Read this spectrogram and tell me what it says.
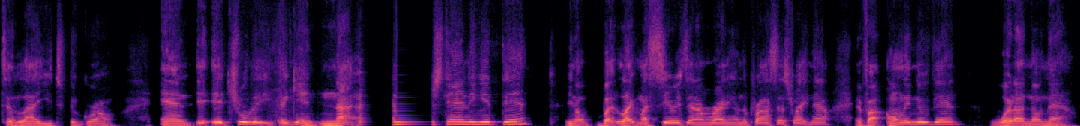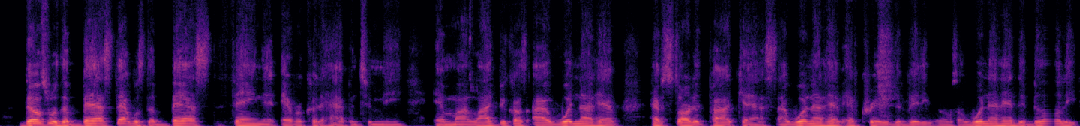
to allow you to grow And it, it truly, again, not understanding it then, you know, but like my series that I'm writing in the process right now, if I only knew then what I know now, those were the best, that was the best thing that ever could have happened to me in my life because I would not have have started podcasts. I would not have, have created the videos. I would not have the ability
